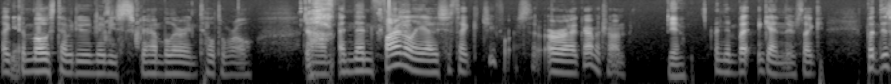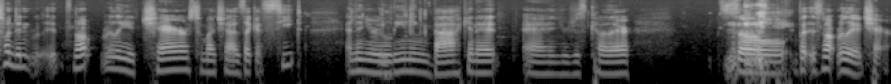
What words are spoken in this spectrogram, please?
Like Yeah. the most I would do is maybe Scrambler and Tilt a Whirl. Um, and then finally, I was just like G-force or uh, Gravitron. Yeah. And then, but again, there's like, but this one didn't. It's not really a chair so much as like a seat, and then you're leaning back in it, and you're just kind of there. So, but it's not really a chair.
